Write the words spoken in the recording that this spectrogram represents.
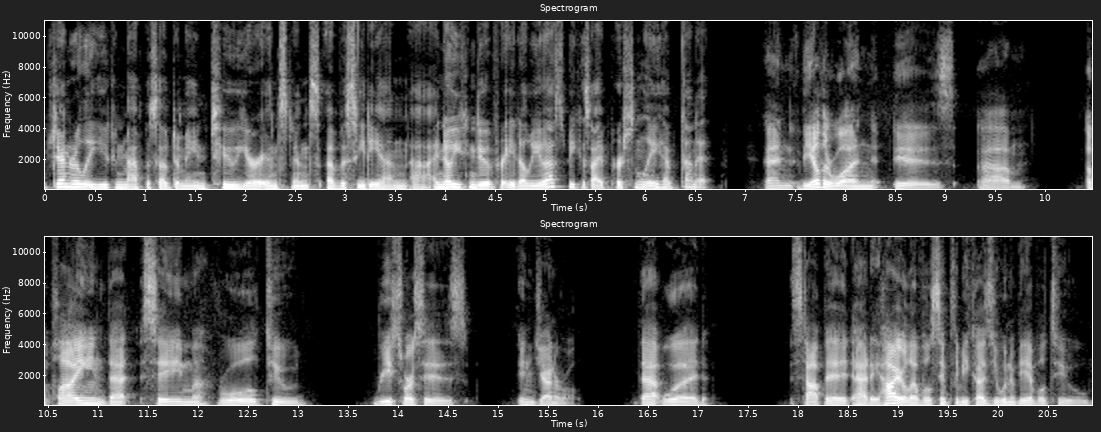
generally, you can map a subdomain to your instance of a CDN. Uh, I know you can do it for AWS because I personally have done it. And the other one is um, applying that same rule to resources in general that would stop it at a higher level simply because you wouldn't be able to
